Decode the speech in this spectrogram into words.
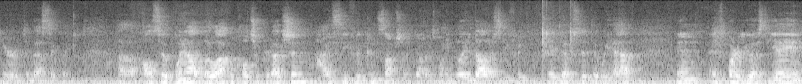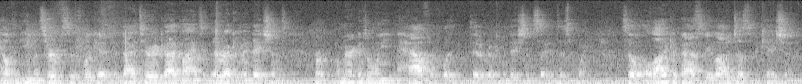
here domestically. Uh, also point out low aquaculture production, high seafood consumption, about a $20 billion seafood trade deficit that we have. And as part of USDA and Health and Human Services look at the dietary guidelines and their recommendations, Americans only eat half of what the recommendations say at this point. So a lot of capacity, a lot of justification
